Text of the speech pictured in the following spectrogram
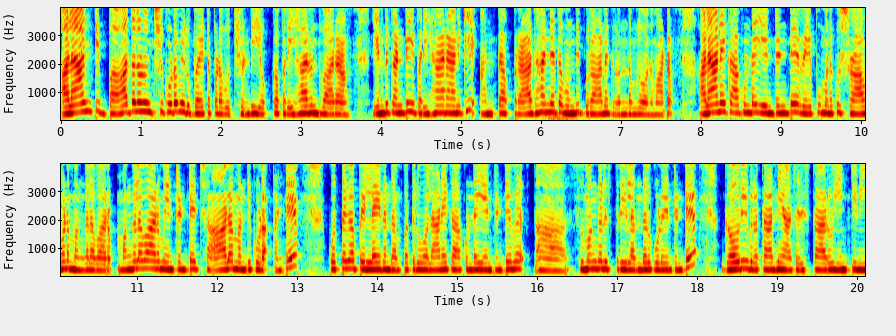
అలాంటి బాధల నుంచి కూడా మీరు బయటపడవచ్చండి ఈ యొక్క పరిహారం ద్వారా. ఎందుకంటే ఈ పరిహారానికి అంత ప్రాధాన్యత ఉంది పురాణ గ్రంథంలో అనమాట అలానే కాకుండా ఏంటంటే రేపు మనకు శ్రావణ మంగళవారం. మంగళవారం ఏంటంటే చాలామంది కూడా అంటే కొత్తగా పెళ్ళైన దంపతులు అలానే కాకుండా ఏంటంటే సుమంగళ స్త్రీలందరూ కూడా ఏంటంటే గౌరీ వ్రతాన్ని ఆచరిస్తారు. ఇంటిని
